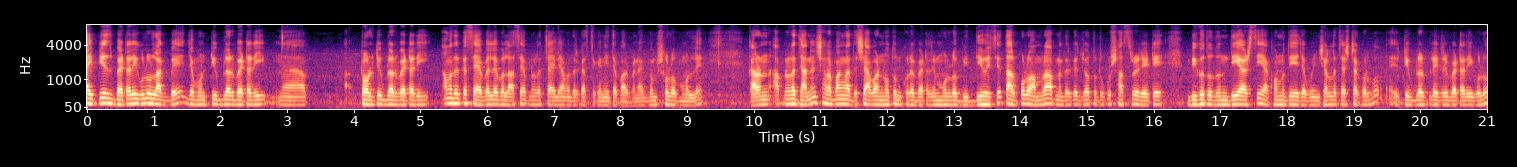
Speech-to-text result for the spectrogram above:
আইপিএস ব্যাটারিগুলো লাগবে, যেমন tubular battery tall tubular battery আমাদের কাছে অ্যাভেলেবেল আছে, আপনারা চাইলে আমাদের কাছ থেকে নিতে পারবেন একদম সুলভ মূল্যে। কারণ আপনারা জানেন সারা বাংলাদেশে আবার নতুন করে ব্যাটারির মূল্য বৃদ্ধি হয়েছে, তারপরও আমরা আপনাদেরকে যতটুকু সাশ্রয় রেটে বিগত দিন দিয়ে আসছি, এখনও দিয়ে যাব, ইনশাল্লাহ চেষ্টা করব এই টিউবলার প্লেটের ব্যাটারিগুলো।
